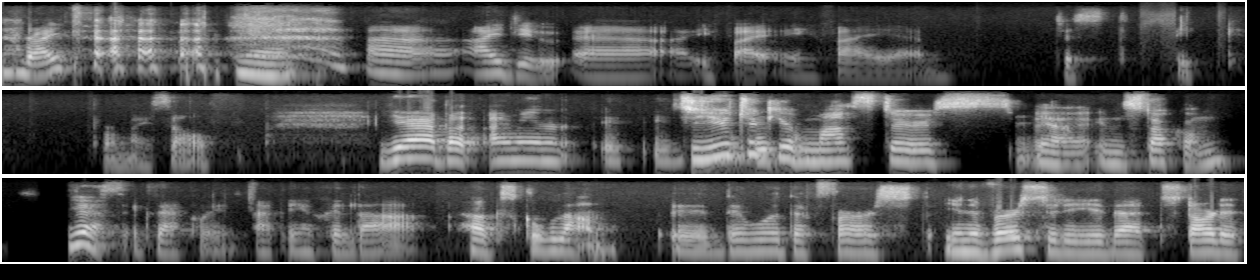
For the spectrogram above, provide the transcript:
right? Yeah. Uh, i do uh, if i if i um, just speak for myself. Yeah but i mean it, it, so you took your master's uh, yeah. in stockholm? Yes exactly at enskilda högskolan. Uh, they were the first university that started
